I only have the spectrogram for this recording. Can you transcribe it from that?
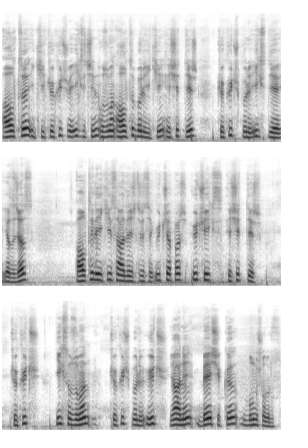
6, 2, kök 3 ve x için o zaman 6 bölü 2 eşittir kök 3 bölü x diye yazacağız. 6 ile 2'yi sadeleştirirsek 3 yapar. 3x eşittir kök 3. x o zaman kök 3 bölü 3 yani B şıkkı bulmuş oluruz.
